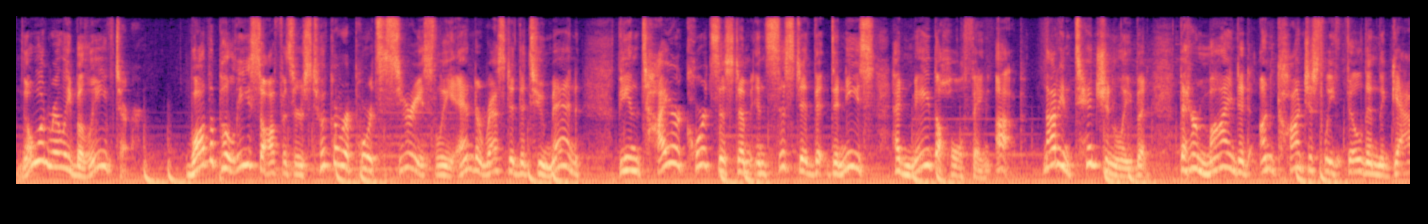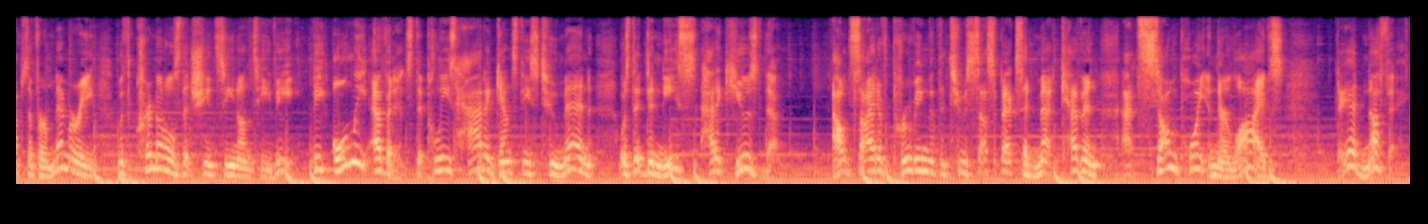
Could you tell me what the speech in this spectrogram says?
no one really believed her. While the police officers took her reports seriously and arrested the two men, the entire court system insisted that Denise had made the whole thing up. Not intentionally, but that her mind had unconsciously filled in the gaps of her memory with criminals that she had seen on TV. The only evidence that police had against these two men was that Denise had accused them. Outside of proving that the two suspects had met Kevin at some point in their lives, they had nothing.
